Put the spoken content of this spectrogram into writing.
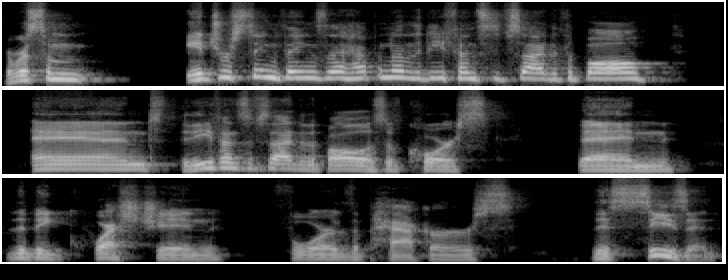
There were some interesting things that happened on the defensive side of the ball, and the defensive side of the ball is, of course, been the big question for the Packers this season.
